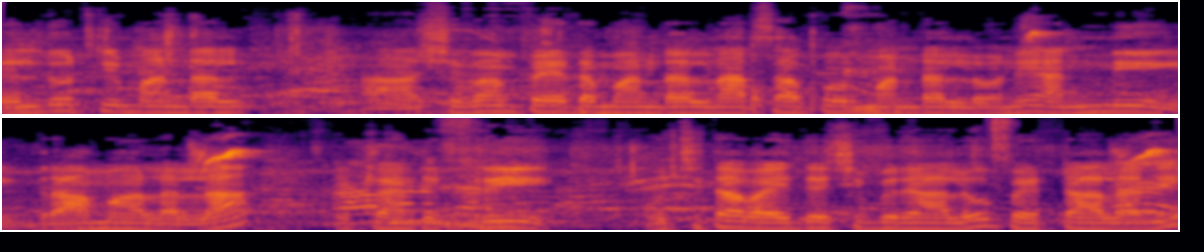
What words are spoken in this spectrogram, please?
వెల్దుర్తి మండల్ శివ శివంపేట మండల్ నర్సాపూర్ మండల్లోని అన్ని గ్రామాలల్లో ఇట్లాంటి ఫ్రీ ఉచిత వైద్య శిబిరాలు పెట్టాలని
